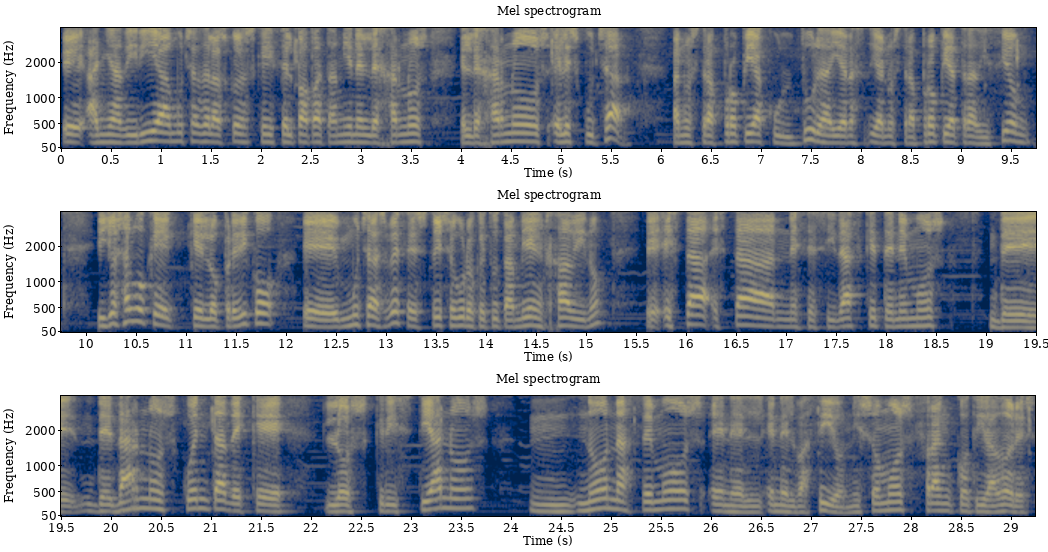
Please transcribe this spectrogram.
eh, añadiría a muchas de las cosas que dice el Papa también el dejarnos, el dejarnos, el escuchar a nuestra propia cultura y a, nuestra propia tradición. Y yo es algo que, que lo predico eh, muchas veces, estoy seguro que tú también, Javi, ¿no? Eh, esta, esta necesidad que tenemos de, de darnos cuenta de que los cristianos no nacemos en el, en el vacío, ni somos francotiradores,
